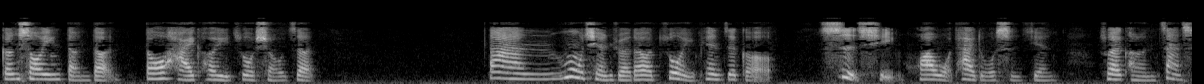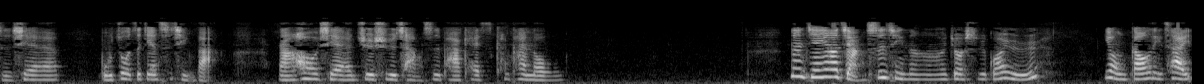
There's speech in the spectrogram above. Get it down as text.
跟收音等等都还可以做修正，但目前觉得做影片这个事情花我太多时间。所以可能暂时先不做这件事情吧，然后先继续尝试 Podcast 看看喽。那今天要讲事情呢，就是关于用高丽菜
